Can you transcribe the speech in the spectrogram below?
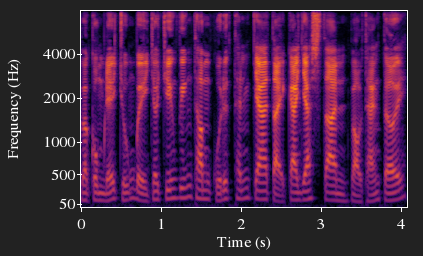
và cùng để chuẩn bị cho chuyến viếng thăm của Đức Thánh Cha tại Kazakhstan vào tháng tới.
